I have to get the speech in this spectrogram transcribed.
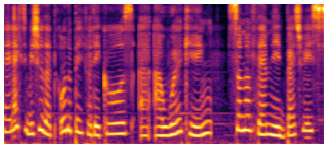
But I like to be sure that all the paper decors uh, are working. Some of them need batteries.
